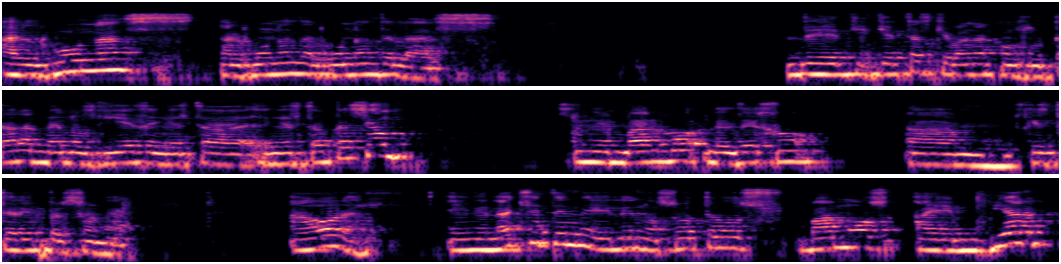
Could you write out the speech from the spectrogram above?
algunas, algunas, algunas de las de etiquetas que van a consultar, al menos 10 en esta, en esta ocasión. Sin embargo, les dejo am, criterio personal. Ahora, en el HTML nosotros vamos a enviar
